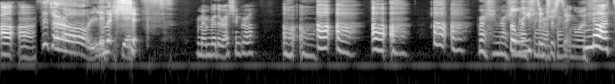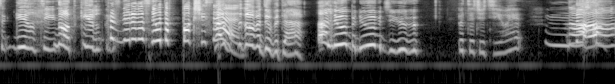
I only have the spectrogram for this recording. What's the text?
Uh-uh. Cicero, lip, Lipschitz. shits. Remember the Russian girl? Uh uh. Uh-uh. Uh-uh, Uh-uh. uh-uh. Russian, Russian, The Russian, least Russian. interesting one. Not guilty. Not guilty. Because none of us knew what the fuck she said. Scooba-dooba-da. Alooba-dooba-doo. But did you do it? No.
